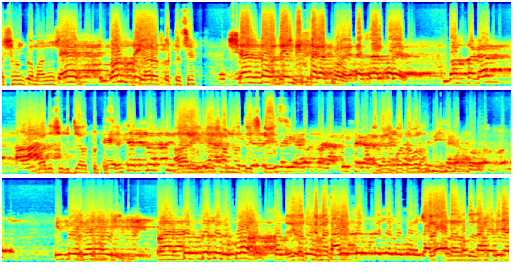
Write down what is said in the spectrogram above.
অসংখ্য মানুষ অসংখ্য করতেছে। শেষ দশ দিন বিশ টাকা পরে দশ টাকা মাজার জিয়ারত করতেছে আর এই যে সামনে হচ্ছে স্টেজ এখানে কথা বলা হচ্ছে। বিশ টাকা করে। কিন্তু এখানে মাজার শরীফ। প্রায় চোদ্দশো বছর এই হচ্ছে চোদ্দশো, মাসজিদ। সাড়ে চোদ্দশো বছর যাবৎ সালাত আদালত মক্কা মদিনা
